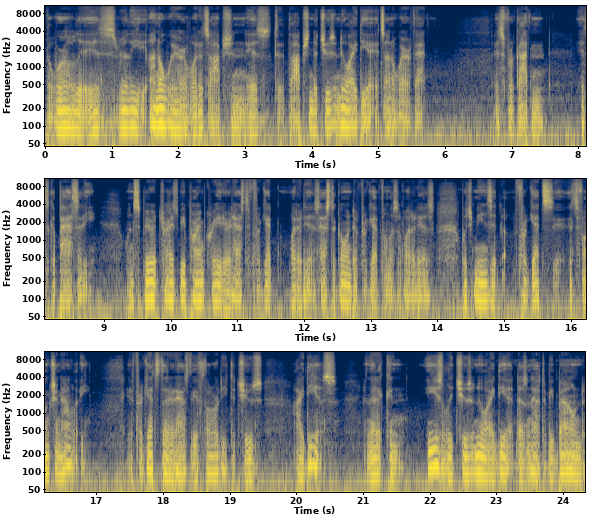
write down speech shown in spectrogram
The world is really unaware of what its option is. The option to choose a new idea, it's unaware of that. It's forgotten its capacity. When spirit tries to be prime creator, it has to forget what it is, has to go into forgetfulness of what it is, which means it forgets its functionality. It forgets that it has the authority to choose ideas and that it can easily choose a new idea. It doesn't have to be bound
